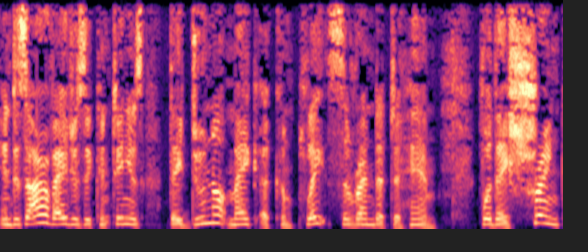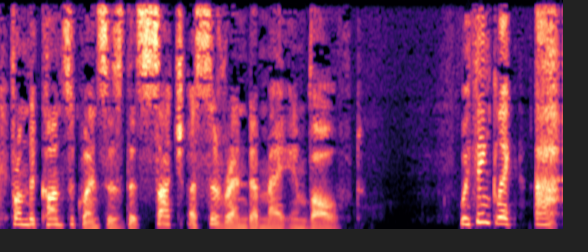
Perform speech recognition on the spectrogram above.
In Desire of Ages, it continues, they do not make a complete surrender to Him, for they shrink from the consequences that such a surrender may involve. We think like, ah,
